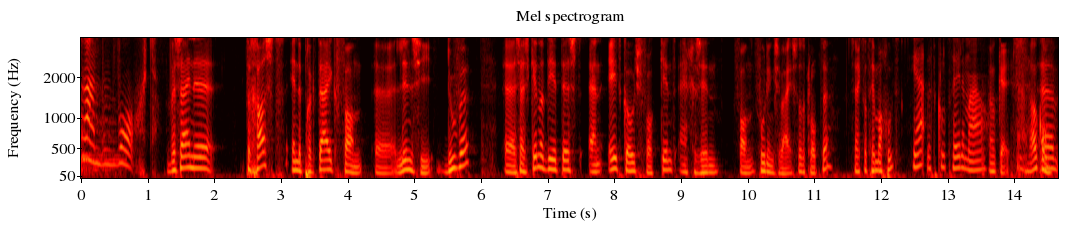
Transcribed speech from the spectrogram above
Deskundig verantwoord. We zijn eh, te gast in de praktijk van eh Lindsay Doeve. Eh, zij is kinderdiëtist en eetcoach voor kind en gezin van Voedingswijs. Dat klopt, hè? Zeg ik dat helemaal goed? Ja, dat klopt helemaal. Oké. Ja, welkom.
